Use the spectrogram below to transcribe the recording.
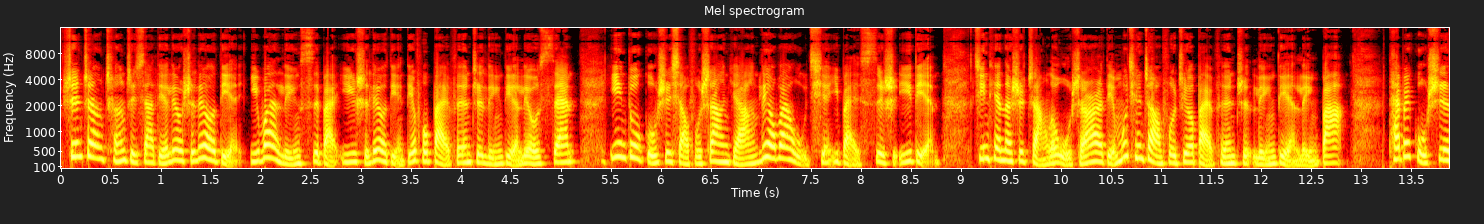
深圳成指下跌六十六点，一万零四百一十六点，跌幅百分之零点六三。印度股市小幅上扬六万五千一百四十一点，今天呢是涨了五十二点，目前涨幅只有百分之零点零八。台北股市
